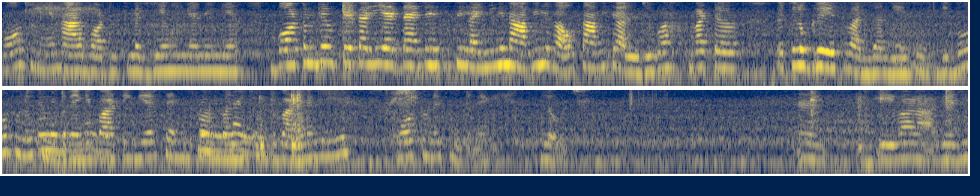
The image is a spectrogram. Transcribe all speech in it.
ਬਹੁਤ ਸੋਹਣੀਆਂ ਨਾਲ ਬਾਟਮਸ ਲੱਗੀਆਂ ਹੋਈਆਂ ਨੇਗੀਆਂ। ਬਾਟਮ ਦੇ ਉੱਤੇ ਤਾਂ ਜੀ ਐਦਾਂ ਚਾਹੇ ਤੁਸੀਂ ਲਾਈਨਿੰਗ ਨਾ ਵੀ ਲਗਾਓ ਤਾਂ ਵੀ ਚੱਲ ਜੂਗਾ। ਬਟ ਚਲੋ ਗ੍ਰੇਸ ਵੱਜ ਜਾਂਦੀ ਹੈ ਸੂਟ ਦੀ। ਬਹੁਤ ਸੋਹਣੇ ਸੂਟ ਨੇਗੇ ਪਾਰਟੀ ਵੇਅਰ ਸੈਮੀ ਫਾਰਮਲ ਦੇ ਸੂਟ ਬਣਨਗੇ ਇਹ। ਬਹੁਤ ਸੋਹਣੇ ਸੂਟ ਨੇਗੇ। ਲਓ ਜੀ। ਐਂਡ ਇਹ ਵਾਲਾ ਆ ਗਿਆ ਜੀ।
